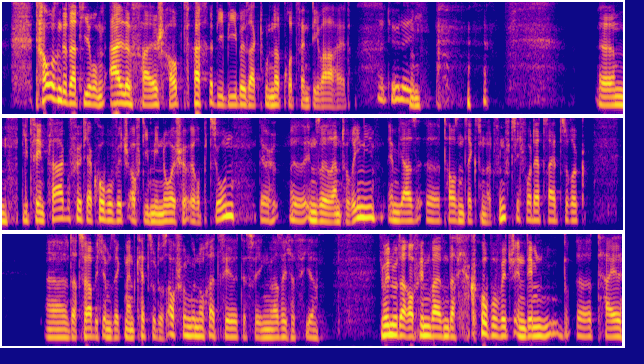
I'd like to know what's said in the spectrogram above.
Tausende Datierungen, alle falsch. Hauptsache, die Bibel sagt 100% die Wahrheit. Natürlich. Ähm, die zehn Plagen führt Jakobowitsch auf die minoische Eruption der äh, Insel Santorini im Jahr äh, 1650 vor der Zeit zurück. Äh, dazu habe ich im Segment Ketsudos auch schon genug erzählt, deswegen lasse ich es hier. Ich will nur darauf hinweisen, dass Jakobowitsch in dem äh, Teil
